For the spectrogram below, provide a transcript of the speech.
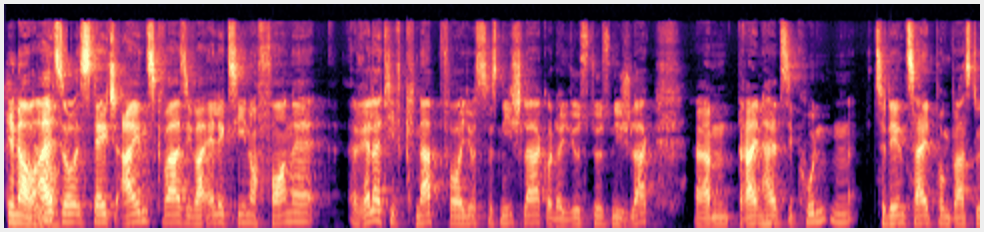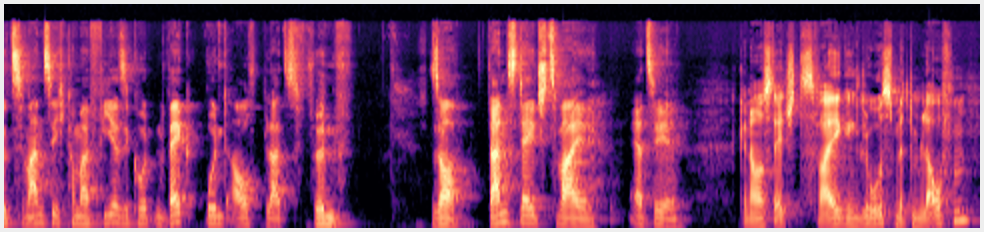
Genau, genau, also Stage 1 quasi war Alex hier noch vorne, relativ knapp vor Justus Nieschlag oder Justus Nieschlag. Ähm, dreieinhalb Sekunden zu dem Zeitpunkt warst du 20,4 Sekunden weg und auf Platz 5. So, dann Stage 2. Erzähl. Genau, Stage 2 ging los mit dem Laufen.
